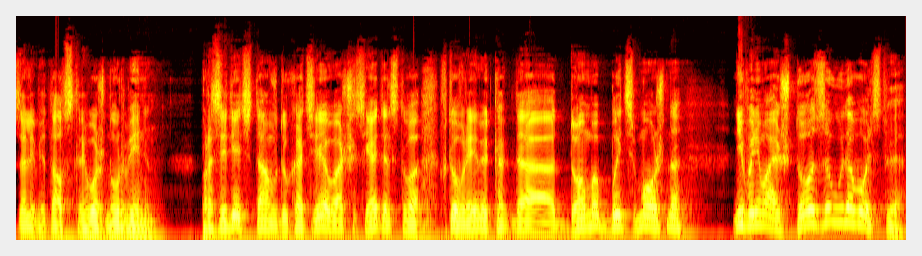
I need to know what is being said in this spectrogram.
залепетал встревоженно Урбенин. Просидеть там в духоте, ваше сиятельство, в то время, когда дома быть можно. Не понимаю, что за удовольствие.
